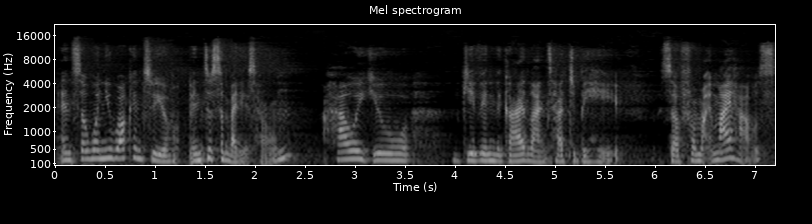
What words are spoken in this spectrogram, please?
And so when you walk into your into somebody's home, how are you given the guidelines how to behave? So for my, my house,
